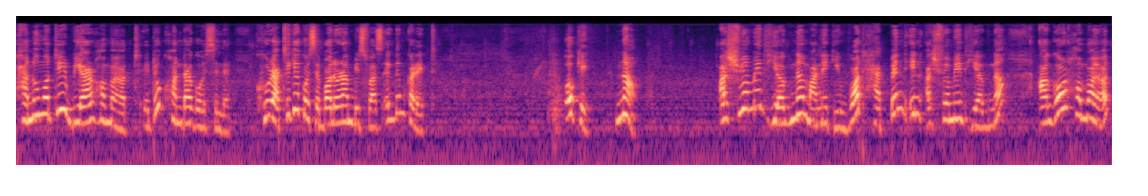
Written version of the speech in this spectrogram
ভানুমতীৰ বিয়াৰ সময়ত এইটো খন্দা গৈছিলে ঘোঁৰা ঠিকে কৈছে বলৰাম বিশ্বাস একদম কাৰেক্ট অ'কে না অশ্বমেধ যজ্ঞ মানে কি? হোৱাট হেপেণ্ড ইন অশ্বমেধ যজ্ঞ আগৰ সময়ত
